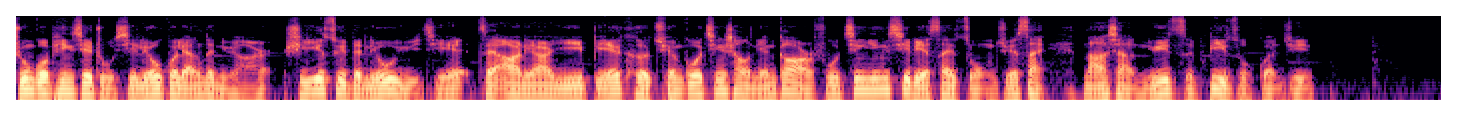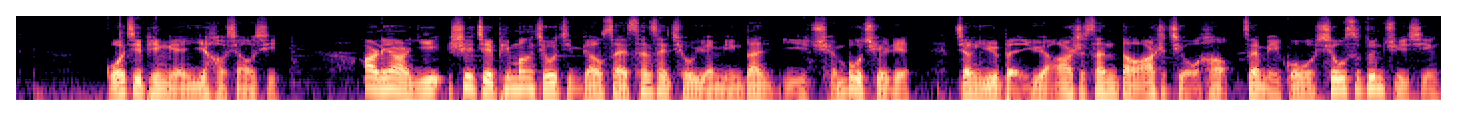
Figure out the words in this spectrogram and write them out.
中国乒协主席刘国梁的女儿，十一岁的刘雨洁，在二零二一别克全国青少年高尔夫精英系列赛总决赛拿下女子 B 组冠军。国际乒联一号消息，二零二一世界乒乓球锦标赛参赛球员名单已全部确认，将于本月二十三到二十九号在美国休斯敦举行，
